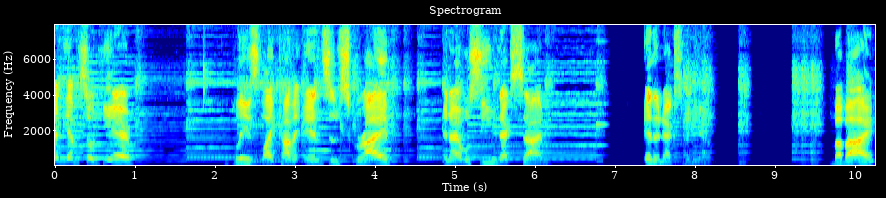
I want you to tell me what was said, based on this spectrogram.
end the episode here. Please like, comment, and subscribe, and I will see you next time in the next video. Bye bye.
